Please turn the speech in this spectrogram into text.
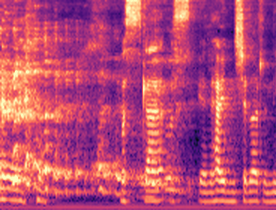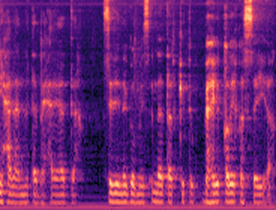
إيه. بس كان بس يعني هاي من الشغلات المنيحة اللي عملتها بحياتها سيلينا جوميز إنها تركته بهي الطريقة السيئة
